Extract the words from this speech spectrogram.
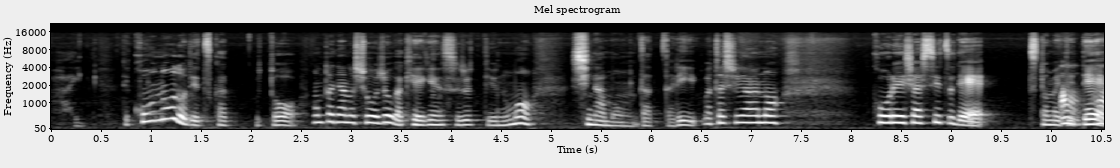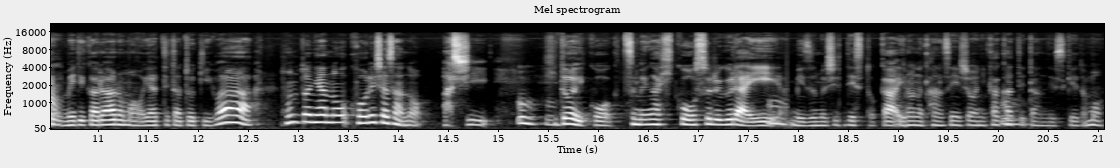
はい、で高濃度で使うと本当にあの症状が軽減するっていうのもシナモンだったり私があの高齢者施設で勤めてて、はい、メディカルアロマをやってた時は本当にあの高齢者さんの足、うんうん、ひどいこう爪が飛行するぐらい水虫ですとかいろんな感染症にかかってたんですけれども、うん、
